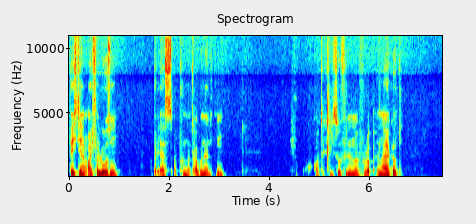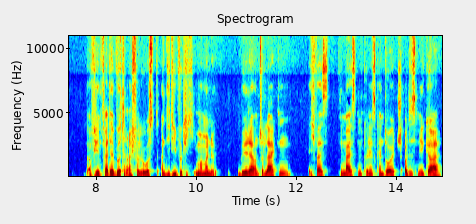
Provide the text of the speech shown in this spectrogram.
werde ich den an euch verlosen, aber erst ab 100 Abonnenten. Oh Gott, da kriege ich so viele neue Follower. Naja, Gott. Auf jeden Fall, der wird an euch verlost, an die, die wirklich immer meine Bilder und so liken. Ich weiß, die meisten können jetzt kein Deutsch, aber das ist mir egal.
